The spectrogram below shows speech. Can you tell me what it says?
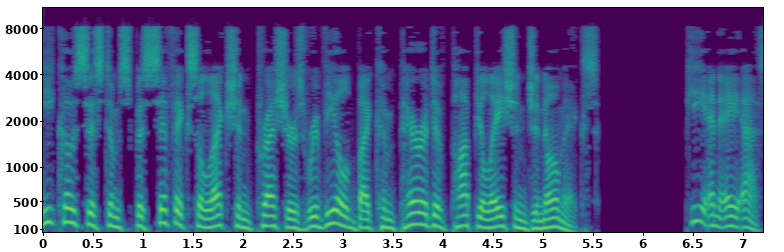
Ecosystem-specific selection pressures revealed by comparative population genomics. PNAS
